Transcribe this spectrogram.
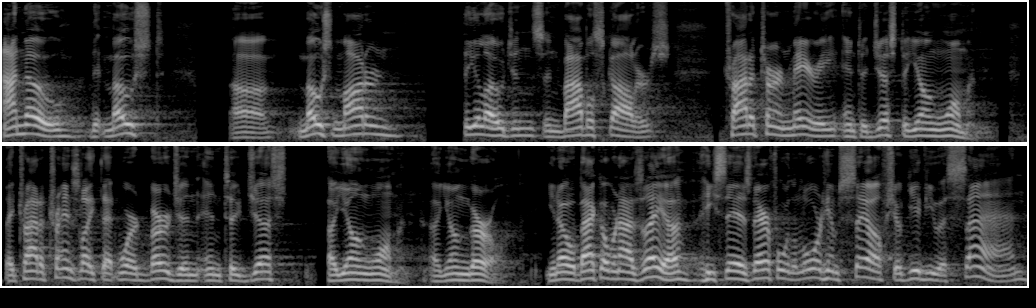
I know that most, uh, most modern theologians and Bible scholars try to turn Mary into just a young woman. They try to translate that word virgin into just a young woman, a young girl. You know, back over in Isaiah, he says, Therefore the Lord himself shall give you a sign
